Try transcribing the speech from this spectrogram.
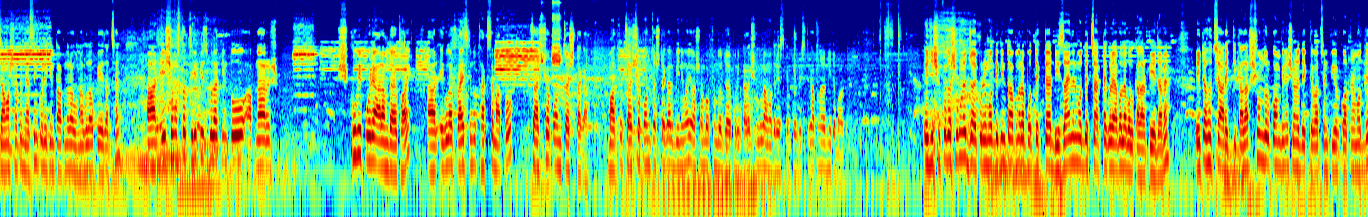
জামার সাথে ম্যাচিং করে কিন্তু আপনারা উন্নাগুলাও পেয়ে যাচ্ছেন। আর এই সমস্ত থ্রি পিসগুলা কিন্তু আপনার খুবই পরে আরামদায়ক হয়। আর এগুলোর প্রাইস কিন্তু থাকছে মাত্র চারশো পঞ্চাশ টাকা। মাত্র চারশো পঞ্চাশ টাকার বিনিময়ে অসম্ভব সুন্দর জয়পুরি কালেকশনগুলো আমাদের স্ক্যাম ফেব্রিক্স থেকে আপনারা নিতে পারবেন। এই যে সুপ্রিয় দর্শক জয়পুরের মধ্যে কিন্তু আপনারা প্রত্যেকটা ডিজাইনের মধ্যে চারটা করে অ্যাভেলেবল কালার পেয়ে যাবেন। এটা হচ্ছে আরেকটি কালার। সুন্দর কম্বিনেশনে দেখতে পাচ্ছেন পিওর কটনের মধ্যে।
